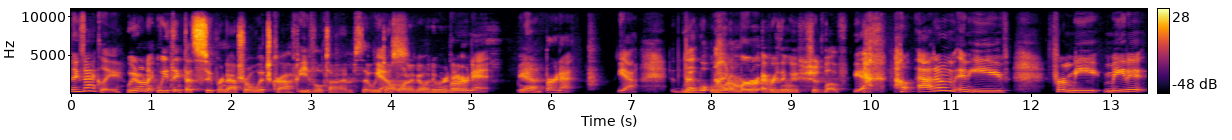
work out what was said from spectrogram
Exactly. We don't. We think that's supernatural witchcraft, evil times that we Yes. don't want to go anywhere Burn near. Burn it. Yeah, Burn it. Yeah. we, The- wa- we want to murder everything we should love. Yeah. Adam and Eve, for me, made it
